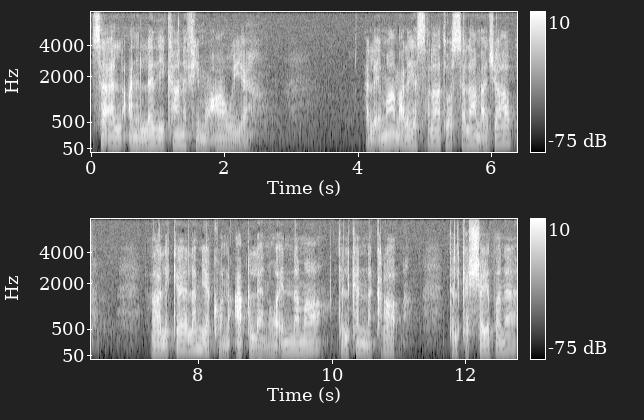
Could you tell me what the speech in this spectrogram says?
سأل عن الذي كان في معاوية. الإمام عليه الصلاة والسلام أجاب ذلك لم يكن عقلا وإنما تلك النكراء تلك الشيطنة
